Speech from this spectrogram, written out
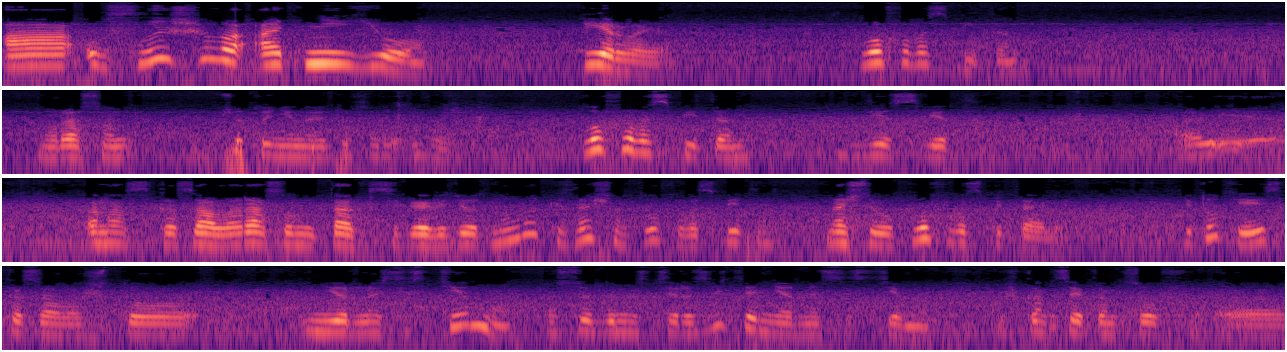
А услышала от нее, первое, плохо воспитан. Ну, раз он, что-то не найду, плохо воспитан. Где свет? А, она сказала, раз он так себя ведет на уроке, значит, он плохо воспитан, значит, его плохо воспитали. И тут я ей сказала, что нервную систему, особенности развития нервной системы, и в конце концов э,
